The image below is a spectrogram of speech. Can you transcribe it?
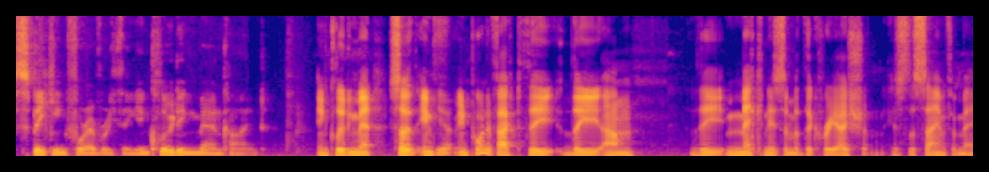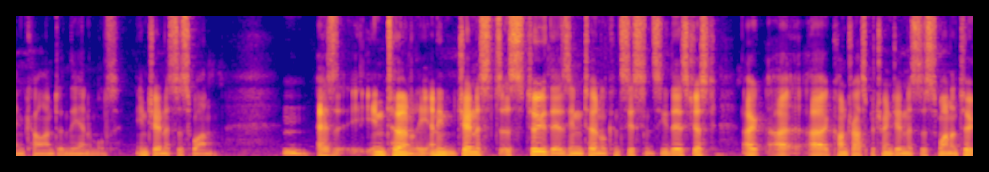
speaking for everything, including mankind. including man. So, in Yeah. in point of fact, the the um, the mechanism of the creation is the same for mankind and the animals in Genesis one, as internally, and in Genesis two, there's internal consistency. There's just a, a, a contrast between Genesis one and two,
